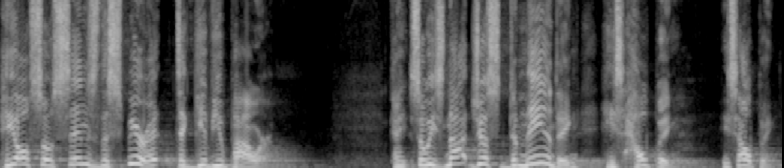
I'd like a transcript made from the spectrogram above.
He also sends the Spirit to give you power. Okay? So He's not just demanding, He's helping. He's helping.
